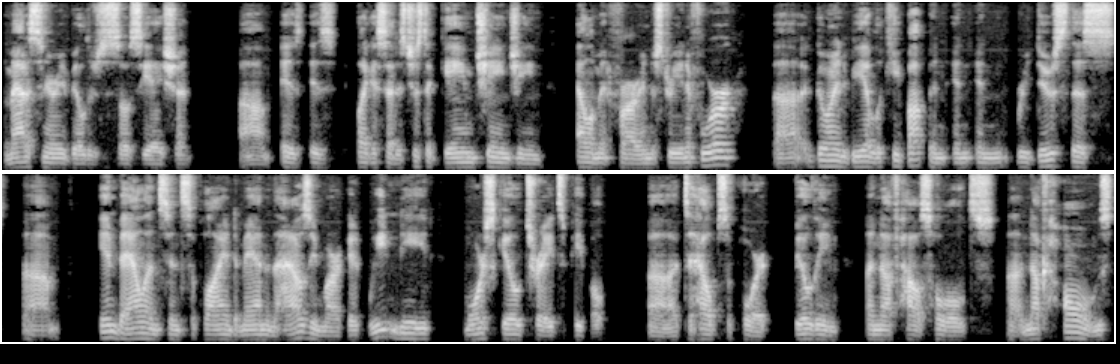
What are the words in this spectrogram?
the Madison Area Builders Association, um, is is like I said, it's just a game changing element for our industry. And if we're uh, going to be able to keep up and, and, and reduce this um, imbalance in supply and demand in the housing market, we need more skilled tradespeople uh, to help support building enough households, uh, enough homes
